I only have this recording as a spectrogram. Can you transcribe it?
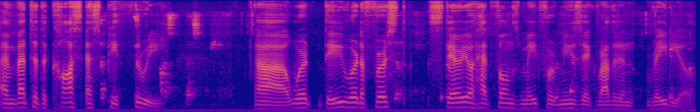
invented the Koss SP3, uh, where they were the first stereo headphones made for music rather than radio.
